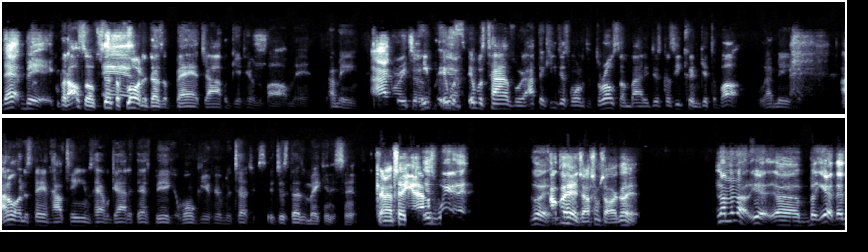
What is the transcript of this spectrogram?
that big. But also, Central Florida does a bad job of getting him the ball, man. I mean, I agree too. He, it yeah. was it was times where I think he just wanted to throw somebody just because he couldn't get the ball. I mean, I don't understand how teams have a guy that that's big and won't give him the touches. It just doesn't make any sense. Can I tell you how? It's weird. Go ahead. Oh, go ahead, Josh. I'm sorry. Go ahead. No, no, no. Yeah, uh, but yeah, that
